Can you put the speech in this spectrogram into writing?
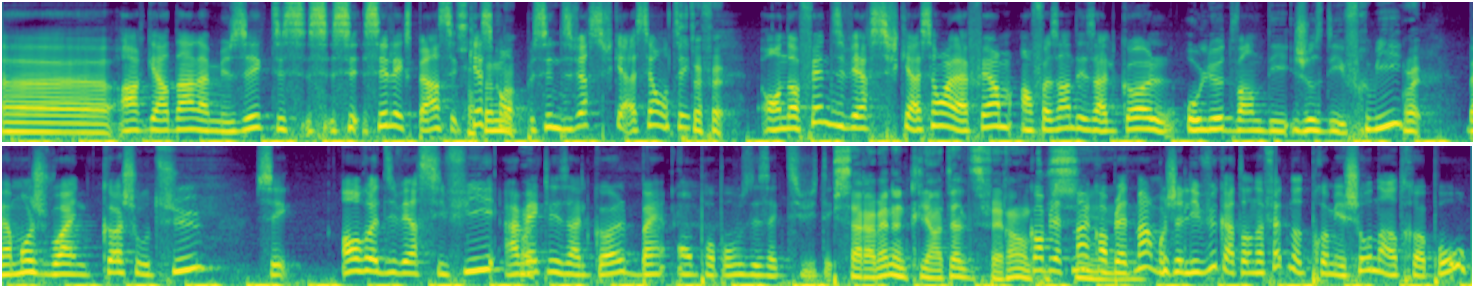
euh, en regardant la musique. C'est l'expérience. C'est une diversification. Tout à fait. On a fait une diversification à la ferme en faisant des alcools au lieu de vendre des, juste des fruits. Ouais. Ben, moi, je vois une coche au-dessus. C'est on rediversifie avec les alcools, ben, on propose des activités. Puis ça ramène une clientèle différente. Complètement, aussi. complètement. Moi, je l'ai vu quand on a fait notre premier show d'entrepôt.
